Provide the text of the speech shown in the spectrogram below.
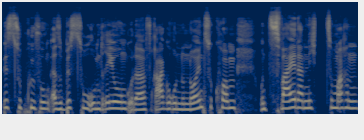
bis zur Prüfung, also bis zu Umdrehung oder Fragerunde 9 zu kommen und zwei dann nicht zu machen,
